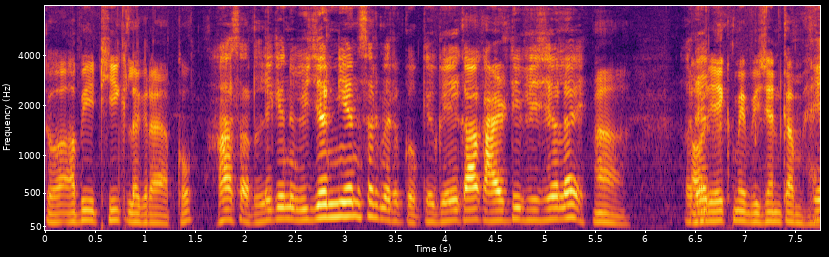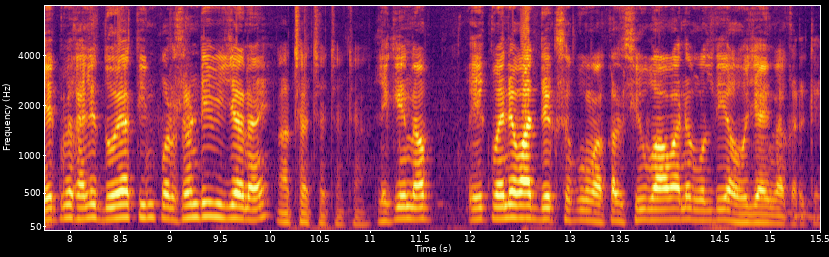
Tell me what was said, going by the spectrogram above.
तो अभी ठीक लग रहा है आपको? हाँ सर लेकिन विजन नहीं है सर मेरे को क्योंकि एक आँख आर्टिफिशियल है। हाँ और और एक में विजन कम है। एक में खाली दो या तीन परसेंट ही विजन है। अच्छा अच्छा अच्छा अच्छा। लेकिन अब एक महीने बाद देख सकूँगा कल शिव बाबा ने बोल दिया हो जाएगा करके।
